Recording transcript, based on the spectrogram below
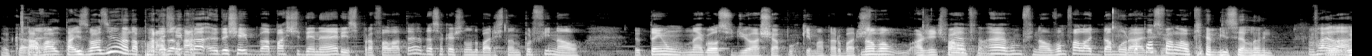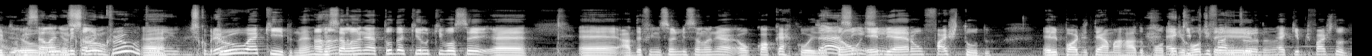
Eu, né? Tava, tá esvaziando a Eu parada deixei, lá. pra- eu deixei a parte de Daenerys pra falar até dessa questão do Baristano por final. Eu tenho um negócio de eu achar por que mataram o Baristano. Não, vamos, a gente fala. É, no final. é, vamos pro final. Vamos falar da muralha. eu posso já. falar o que é miscelâneo? Vai Eu- lá, eu- o eu- O Miscellaneous Crew. Crew? É. descobriu? Crew é equipe, né? Aham. Miscelânea é tudo aquilo que você. É, é, a definição de miscelânea é o qualquer coisa. É, então sim, sim. ele era um faz tudo. Ele pode ter amarrado ponto É de equipe de roteiro. faz tudo, né? É equipe de faz tudo.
